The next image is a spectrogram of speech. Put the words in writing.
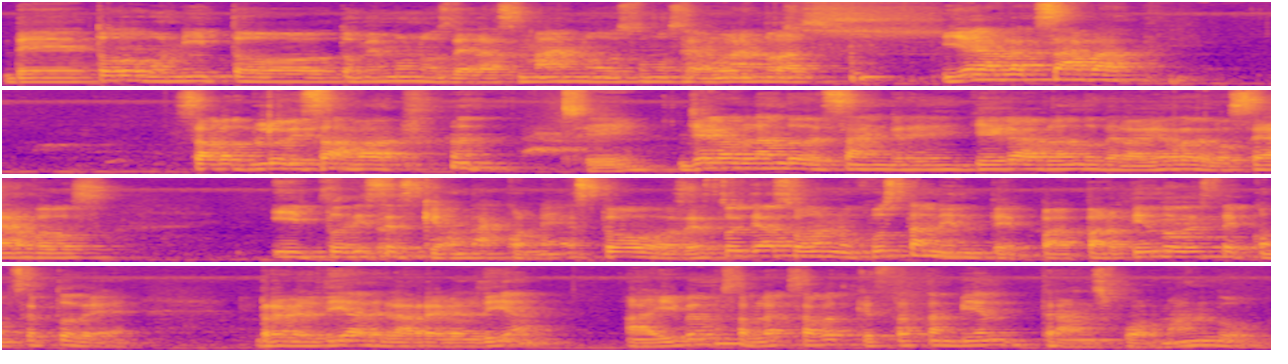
de todo bonito, tomémonos de las manos, somos hermanos. Y llega Black Sabbath, Sabbath Bloody Sabbath. Sí. Llega hablando de sangre, llega hablando de la guerra de los cerdos y tú dices, ¿qué onda con esto? estos ya son justamente partiendo de este concepto de rebeldía, de la rebeldía. Ahí vemos a Black Sabbath que está también transformando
